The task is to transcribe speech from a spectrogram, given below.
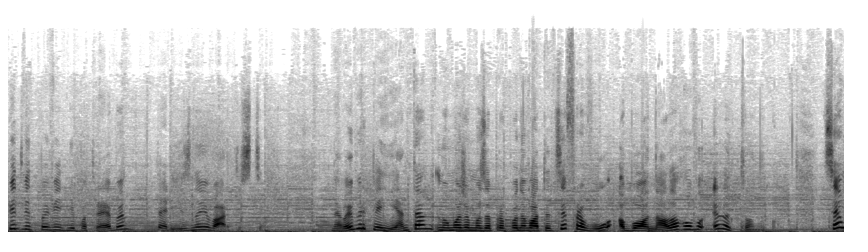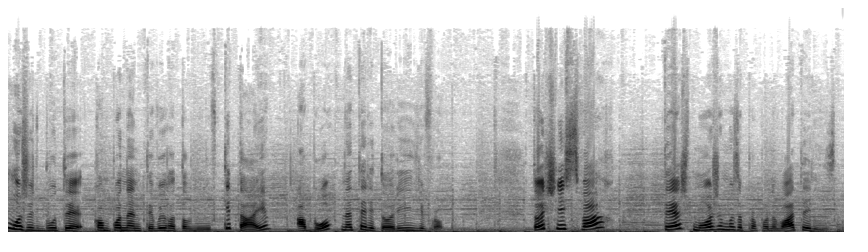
під відповідні потреби та різної вартості. На вибір клієнта ми можемо запропонувати цифрову або аналогову електроніку. Це можуть бути компоненти, виготовлені в Китаї або на території Європи. Точність ваг теж можемо запропонувати різну.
